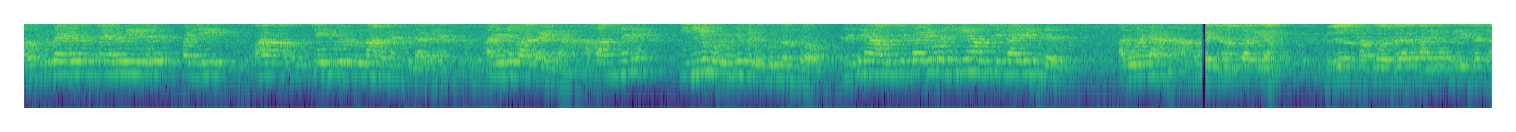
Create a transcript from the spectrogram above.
അവർക്ക് വേറെ വേറെ വീട് പള്ളി ചെയ്തു കൊടുക്കുന്നതാണ് മനസ്സിലാക്കണേ. അതിന്റെ ഭാഗമായിട്ടാണ്. അപ്പൊ അങ്ങനെ ഇനിയും ഒഴിഞ്ഞു കൊടുക്കുന്നുണ്ടോ? എന്ന് ചില ആവശ്യക്കാർ വലിയ ആവശ്യക്കാരുണ്ട്. അതുകൊണ്ടാണ്. അപ്പൊ നമുക്കറിയാം. ഒരു സന്തോഷകരമായ അന്തരീക്ഷമല്ല.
